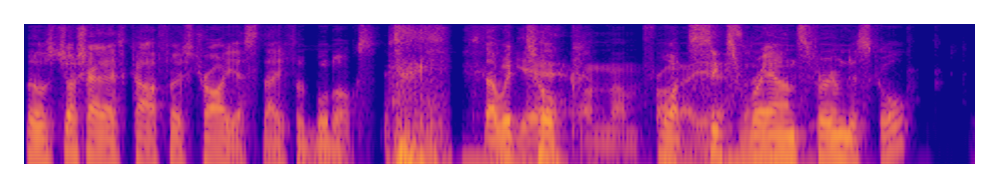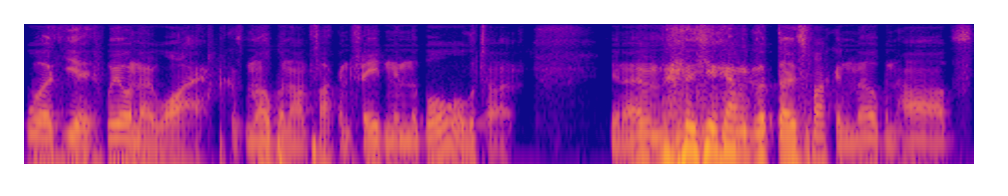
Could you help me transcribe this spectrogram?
But it was Josh Addo-Carr's first try yesterday for the Bulldogs. So it Yeah, took on, um, Friday, what yeah, six so- rounds for him to score. Well, yeah, we all know why. Because Melbourne aren't fucking feeding him the ball all the time. You know, you haven't got those fucking Melbourne halves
